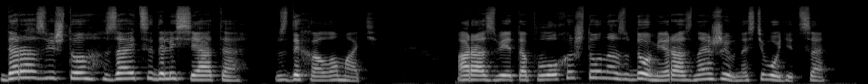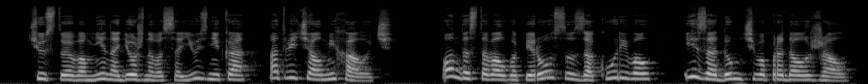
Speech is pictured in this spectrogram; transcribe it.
«Да разве что зайцы да лисята», – вздыхала мать. «А разве это плохо, что у нас в доме разная живность водится?» Чувствуя во мне надежного союзника, отвечал Михалыч. Он доставал папиросу, закуривал и задумчиво продолжал.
